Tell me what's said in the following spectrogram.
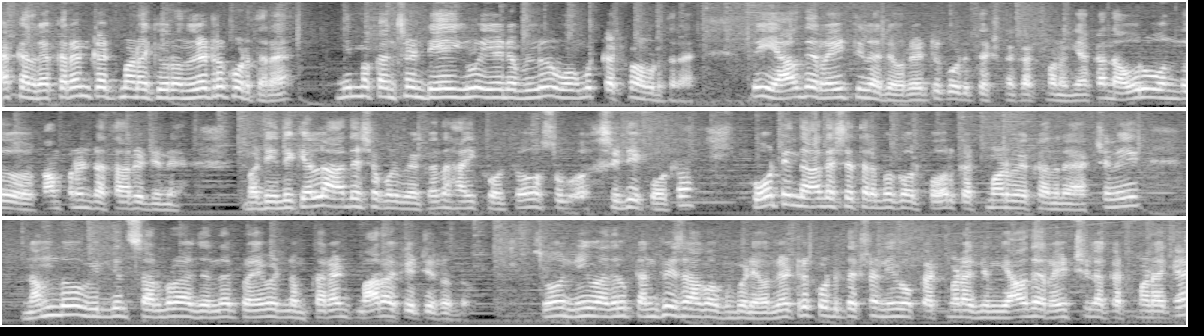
ಯಾಕಂದರೆ ಕರೆಂಟ್ ಕಟ್ ಮಾಡೋಕ್ಕೆ ಇವರು ಒಂದು ಲೆಟ್ರ್ ಕೊಡ್ತಾರೆ. ನಿಮ್ಮ ಕನ್ಸರ್ನ್ ಡಿ ಐಗಳು ಎ ಡಬ್ಲ್ಯೂ ಹೋಗ್ಬಿಟ್ಟು ಕಟ್ ಮಾಡಿಬಿಡ್ತಾರೆ. ಈ ಯಾವುದೇ ರೈಟ್ ಇಲ್ಲ ರೀ ಅವ್ರು ಲೆಟ್ರ್ ಕೊಟ್ಟಿದ ತಕ್ಷಣ ಕಟ್ ಮಾಡೋಂಗೆ ಯಾಕಂದ್ರೆ ಅವರು ಒಂದು ಕಾಂಪೊನೆಂಟ್ ಅಥಾರಿಟಿನೇ ಬಟ್ ಇದಕ್ಕೆಲ್ಲ ಆದೇಶ ಕೊಡಬೇಕಂದ್ರೆ ಹೈಕೋರ್ಟು, ಸು ಸಿಟಿ ಕೋರ್ಟು ಕೋರ್ಟಿಂದ ಆದೇಶ ತರಬೇಕು, ಅವ್ರ ಪವರ್ ಕಟ್ ಮಾಡಬೇಕಂದ್ರೆ ಆ್ಯಕ್ಚುಲಿ ನಮ್ಮದು ವಿದ್ಯುತ್ ಸರಬರಾಜು ಅಂದರೆ ಪ್ರೈವೇಟ್ ನಮ್ಮ ಕರೆಂಟ್ ಮಾರೋಕೆ ಇಟ್ಟಿರೋದು. ಸೊ ನೀವು ಅದ್ರಲ್ಲಿ ಕನ್ಫ್ಯೂಸ್ ಆಗೋಗ್ಬೇಡಿ ಅವ್ರು ಲೆಟ್ರ್ ಕೊಟ್ಟಿದ ತಕ್ಷಣ ನೀವು ಕಟ್ ಮಾಡೋಕೆ, ನಿಮ್ಗೆ ಯಾವುದೇ ರೈಟ್ಸ್ ಇಲ್ಲ ಕಟ್ ಮಾಡೋಕ್ಕೆ,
